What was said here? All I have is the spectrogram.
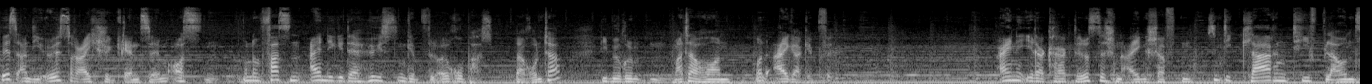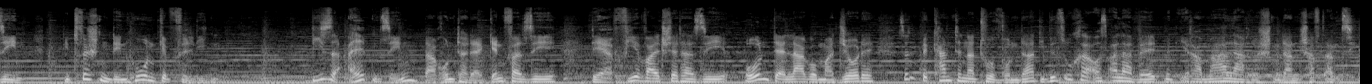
bis an die österreichische Grenze im Osten und umfassen einige der höchsten Gipfel Europas, darunter die berühmten Matterhorn- und Eigergipfel. Eine ihrer charakteristischen Eigenschaften sind die klaren tiefblauen Seen, die zwischen den hohen Gipfeln liegen. Diese Alpenseen, darunter der Genfersee, der Vierwaldstätter See und der Lago Maggiore, sind bekannte Naturwunder, die Besucher aus aller Welt mit ihrer malerischen Landschaft anziehen.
